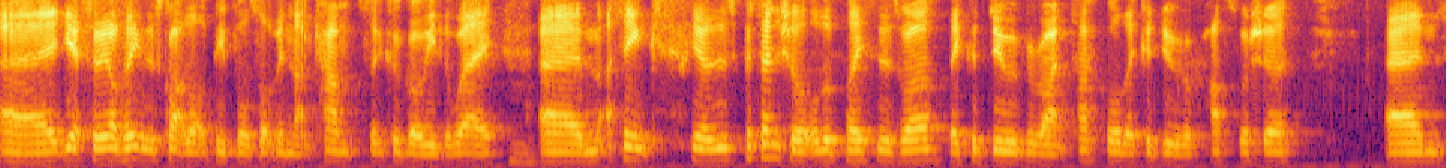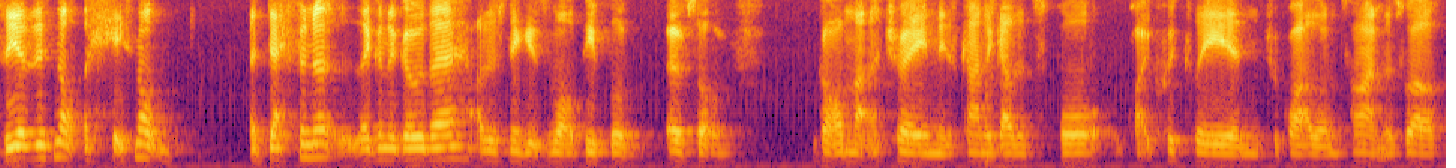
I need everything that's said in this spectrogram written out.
Uh, yeah, so I think there's quite a lot of people sort of in that camp, so it could go either way. Um, I think you know there's potential other places as well. They could do with a right tackle, they could do with a pass rusher. Um, so yeah, there's not it's not a definite that they're going to go there. I just think it's a lot of people have sort of got on that train. It's kind of gathered support quite quickly and for quite a long time as well.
